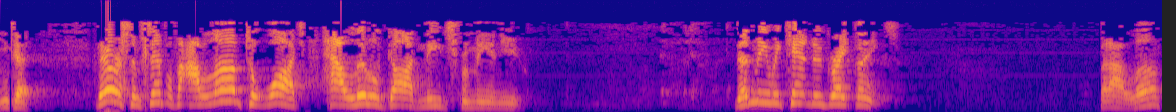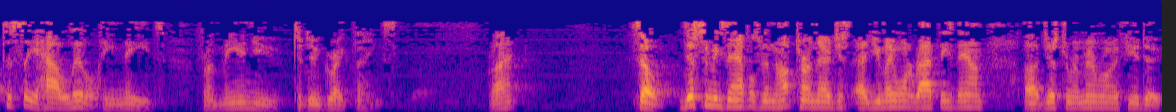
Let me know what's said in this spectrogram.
Okay. There are some simple things. I love to watch how little God needs from me and you. Doesn't mean we can't do great things. But I love to see how little He needs from me and you to do great things. Right? So, just some examples. We'll not turn there. Just uh, you may want to write these down uh, just to remember them if you do.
